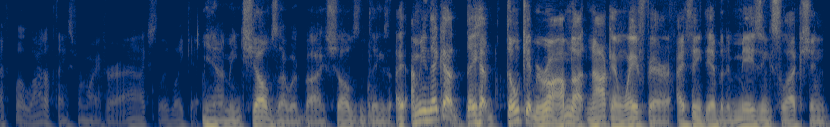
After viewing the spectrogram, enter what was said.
I've bought a lot of things from Wayfair. I actually like it. Yeah, I mean shelves I would buy shelves and things. I, I mean they got they have. Don't get me wrong. I'm not knocking Wayfair. I think they have an amazing selection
